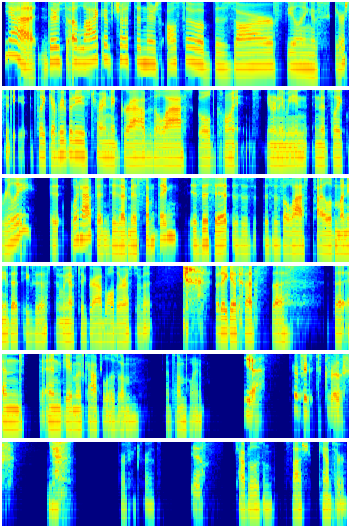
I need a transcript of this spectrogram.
Yeah, there's a lack of trust and there's also a bizarre feeling of scarcity. It's like everybody is trying to grab the last gold coins. You know what I mean? And it's like, really? It, what happened? Did I miss something? Is this it? This is this is the last pile of money that exists and we have to grab all the rest of it? But I guess that's the the end the end game of capitalism at some point. Yeah, perfect growth. Yeah. Perfect growth. Yeah. Capitalism slash cancer.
